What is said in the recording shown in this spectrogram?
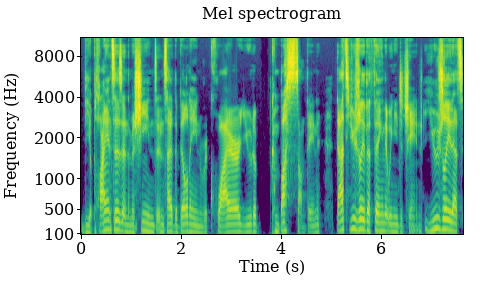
the appliances and the machines inside the building require you to combust something. That's usually the thing that we need to change. Usually that's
